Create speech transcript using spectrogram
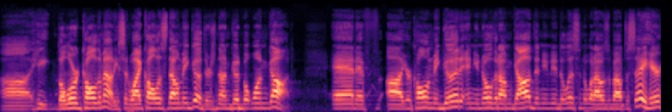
Uh, he, the Lord called him out. He said, Why callest thou me good? There's none good but one God. And if uh, you're calling me good and you know that I'm God, then you need to listen to what I was about to say here.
